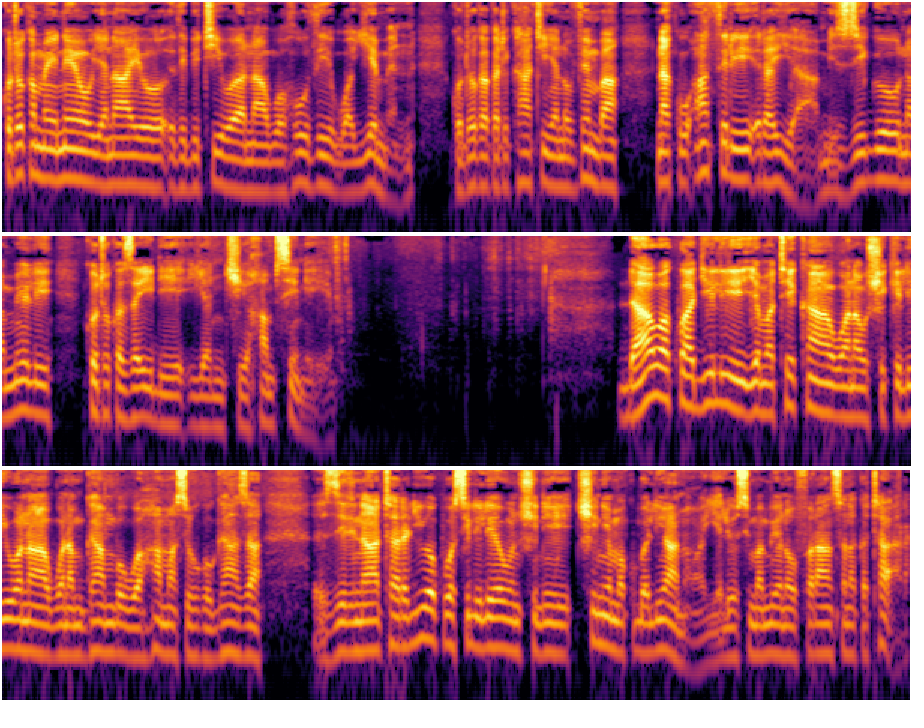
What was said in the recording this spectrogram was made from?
kutoka maeneo yanayodhibitiwa na wahudhi wa Yemen kutoka katikati ya Novemba na kuathiri raia, mizigo na meli kutoka zaidi ya nchi 50. Dawa kwa ajili ya mateka wanaoshikiliwa na wanamgambo wa Hamas huko Gaza zinatarajiwa kuwasili leo nchini chini ya makubaliano yaliyosimamiwa na Ufaransa na Qatar.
